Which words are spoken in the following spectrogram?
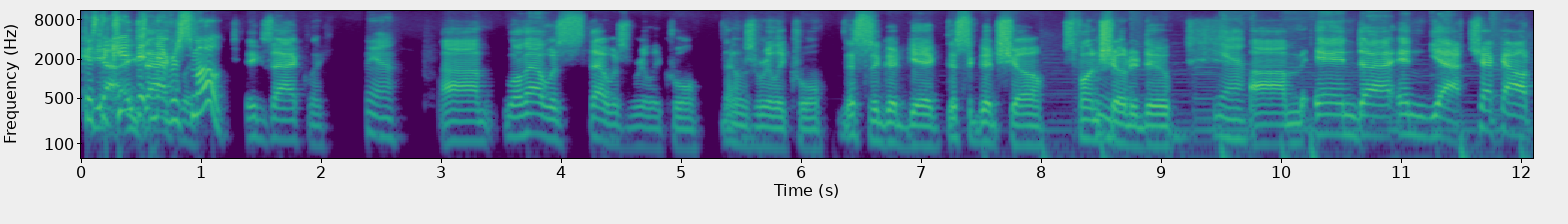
Because Yeah, the kid that never exactly. smoked. Exactly. yeah. Um, well, that was that was really cool. That was really cool. This is a good gig. This is a good show. It's a fun Hmm. show to do. yeah Um, and uh, and yeah, check out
